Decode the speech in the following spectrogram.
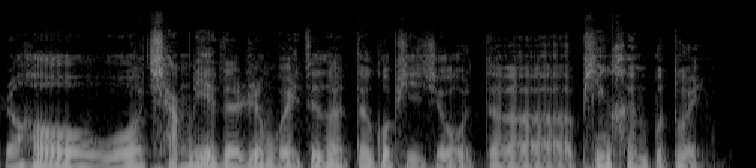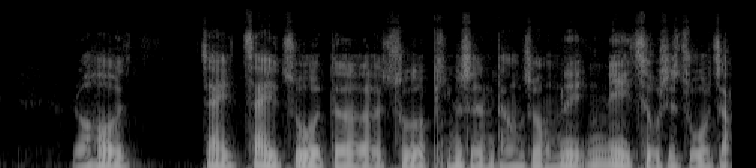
然后我强烈的认为这个德国啤酒的平衡不对，然后在在座的所有评审当中，那那一次我是桌长，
